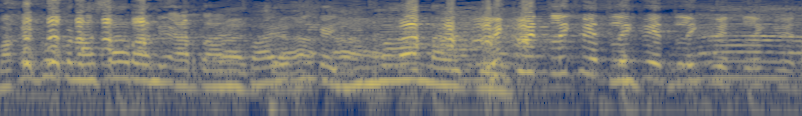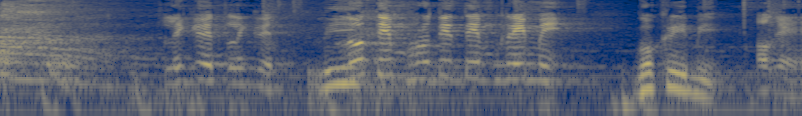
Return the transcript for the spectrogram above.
makanya gue penasaran nih Arta Empire ini kayak gimana itu. Liquid, liquid, liquid, liquid, liquid. Liquid, liquid. Li- Lu tim fruity, tim creamy. Gue creamy. Oke,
